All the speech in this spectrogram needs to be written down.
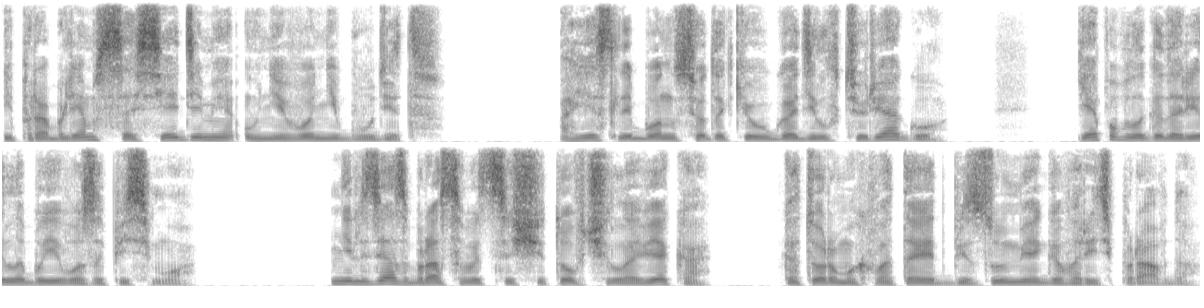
И проблем с соседями у него не будет, а если бы он все таки угодил в тюрягу, я поблагодарила бы его за письмо. Нельзя сбрасывать со счетов человека, которому хватает безумия говорить правду.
